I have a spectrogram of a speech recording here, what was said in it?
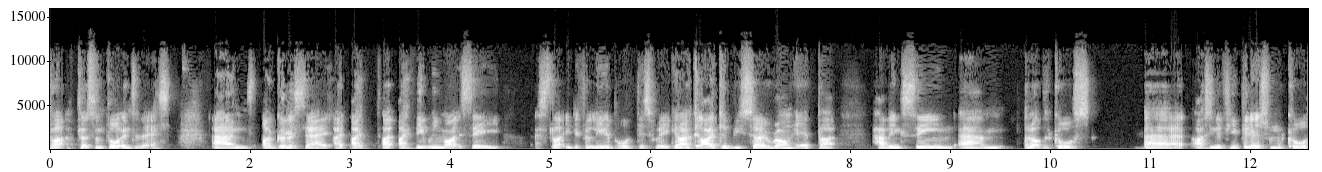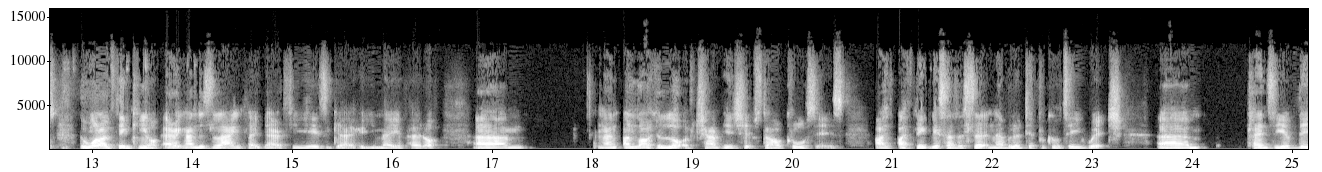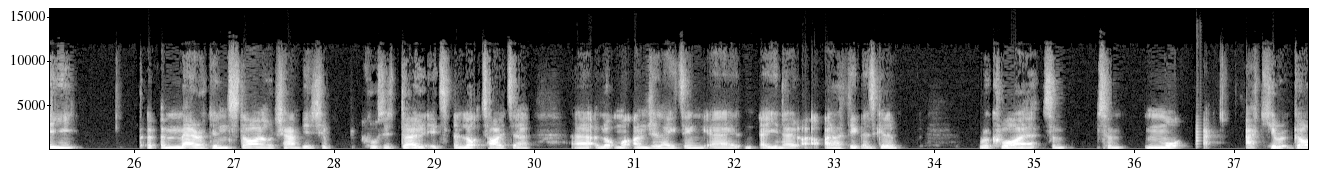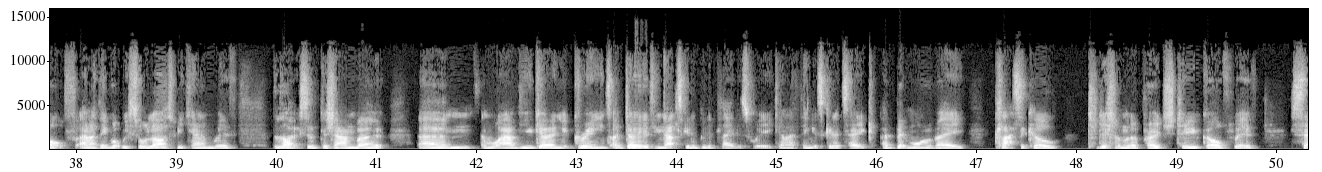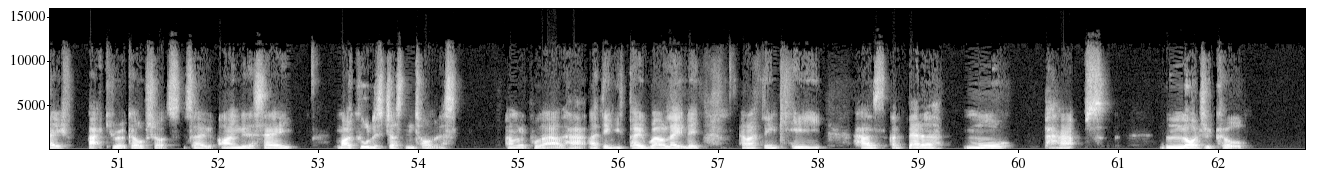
Right, I put some thought into this, and I've got to say, I, I, I- I think we might see a slightly different leaderboard this week. And I, could- I could be so wrong here, but having seen um, a lot of the course, uh, I've seen a few videos from the course. The one I'm thinking of, Erik Anders Lang played there a few years ago, who you may have heard of. Um, and unlike a lot of championship style courses, I, I think this has a certain level of difficulty, which um, plenty of the American style championship courses don't. It's a lot tighter, uh, a lot more undulating, uh, you know, and I think there's going to require some some more ac- accurate golf. And I think what we saw last weekend with the likes of DeChambeau um, and what have you going at greens, I don't think that's going to be the play this week. And I think it's going to take a bit more of a classical, traditional approach to golf with safe, accurate golf shots. So I'm going to say my call is Justin Thomas. I'm going to pull that out of the hat. I think he's played well lately, and I think he has a better, more perhaps logical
